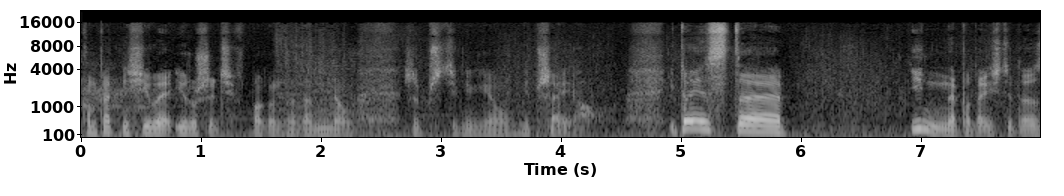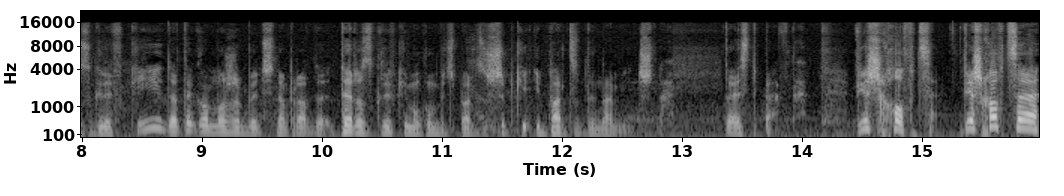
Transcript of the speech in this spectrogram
kompletnie siły i ruszyć w pogoń za daniną, żeby przeciwnik ją nie przejął. I to jest e, inne podejście do rozgrywki, dlatego może być naprawdę, te rozgrywki mogą być bardzo szybkie i bardzo dynamiczne. To jest pewne. Wierzchowce. Wierzchowce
